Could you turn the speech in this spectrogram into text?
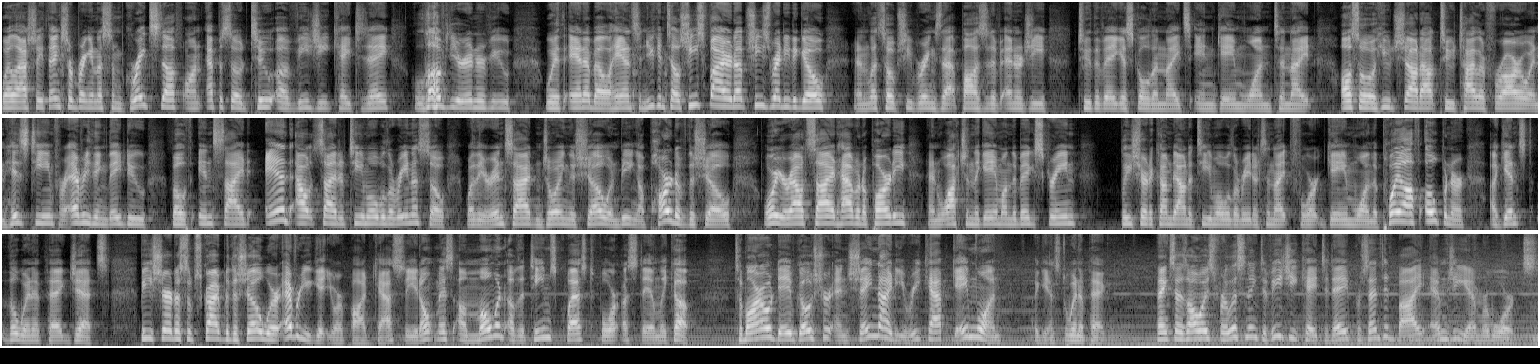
Well, Ashali, thanks for bringing us some great stuff on episode two of VGK today. Loved your interview with Annabelle Hanson. You can tell she's fired up, she's ready to go, and let's hope she brings that positive energy to the Vegas Golden Knights in game one tonight. Also, a huge shout out to Tyler Ferraro and his team for everything they do both inside and outside of T Mobile Arena. So, whether you're inside enjoying the show and being a part of the show, or you're outside having a party and watching the game on the big screen, Please sure to come down to T-Mobile Arena tonight for Game 1, the playoff opener against the Winnipeg Jets. Be sure to subscribe to the show wherever you get your podcasts so you don't miss a moment of the team's quest for a Stanley Cup. Tomorrow, Dave Goucher and Shane Hnidy recap Game 1 against Winnipeg. Thanks as always for listening to VGK Today, presented by MGM Rewards.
